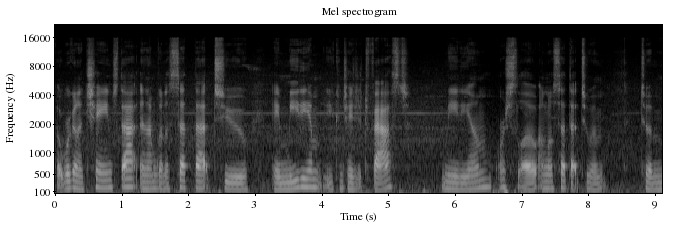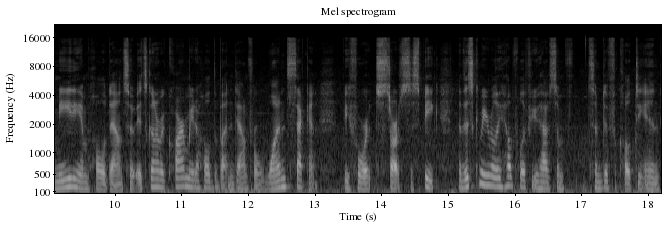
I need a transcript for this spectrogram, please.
but we're going to change that and I'm going to set that to a medium. You can change it to fast, medium, or slow. I'm going to set that to a to a medium hold down. So it's going to require me to hold the button down for one second before it starts to speak. Now this can be really helpful if you have some some difficulty in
